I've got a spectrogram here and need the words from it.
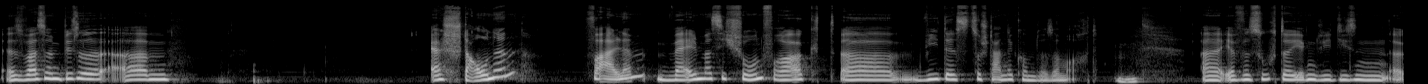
Es war so ein bisschen ähm, Erstaunen vor allem, weil man sich schon fragt, äh, wie das zustande kommt, was er macht. Mhm. Äh, er versucht da irgendwie diesen äh,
